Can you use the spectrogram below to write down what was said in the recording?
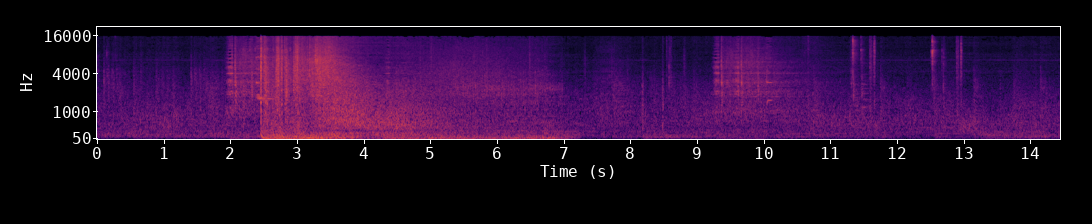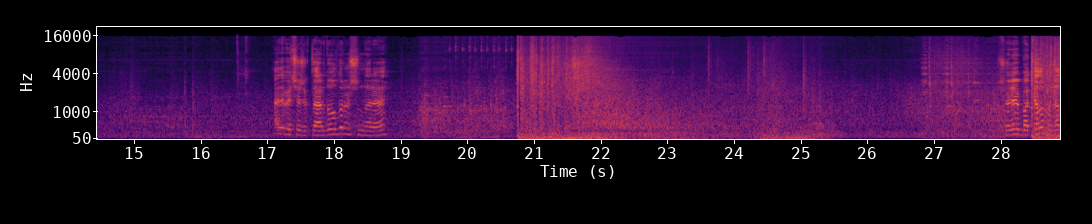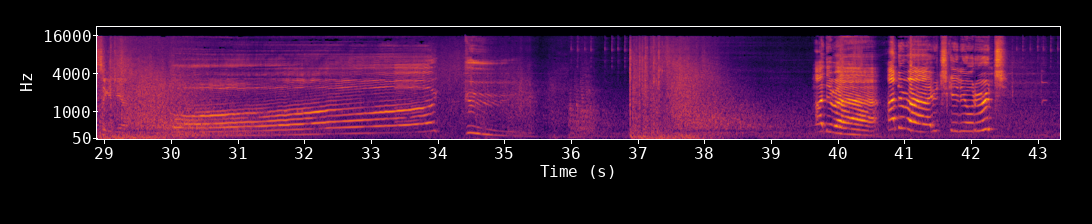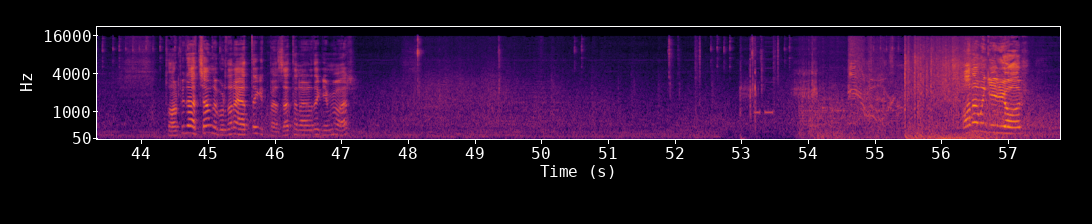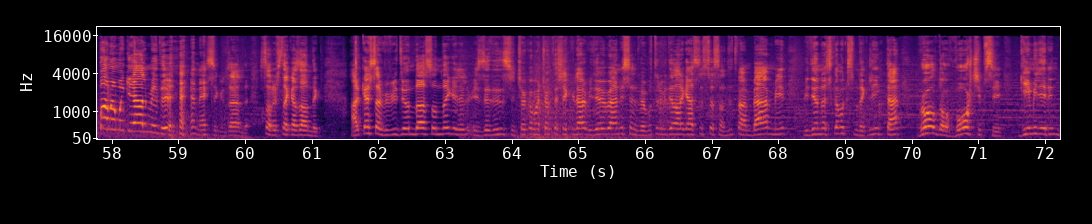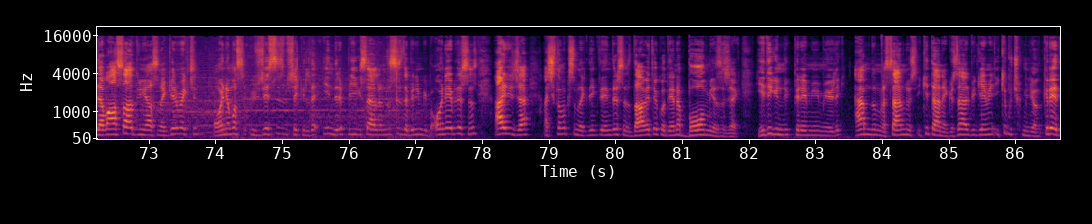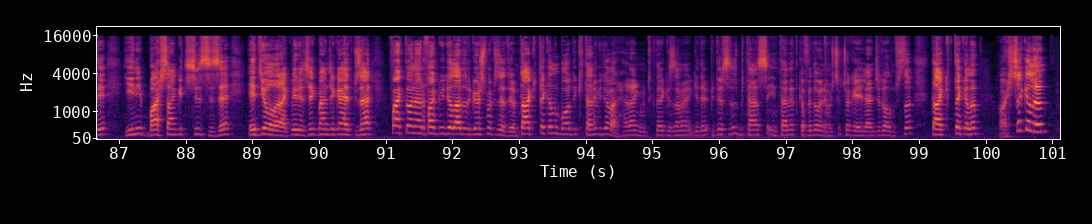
Hadi be çocuklar doldurun şunları. Şöyle bir bakalım mı nasıl gidiyor. Hadi be. Hadi be. 3 geliyor 3. Torpido atacağım da buradan hayatta gitmez. Zaten arada gemi var. Bana mı geliyor? Bana mı gelmedi? Neyse güzeldi. Sonuçta kazandık. Arkadaşlar bir videonun daha sonuna gelelim. İzlediğiniz için çok ama çok teşekkürler. Videoyu beğendiyseniz ve bu tür videolar gelsin istiyorsanız lütfen beğenmeyin. Videonun açıklama kısmındaki linkten World of Warships'i gemilerin devasa dünyasına girmek için oynaması ücretsiz bir şekilde indirip bilgisayarlarınızda siz de benim gibi oynayabilirsiniz. Ayrıca açıklama kısmındaki linkten indirirseniz davet yok yerine BOOM yazacak. 7 günlük premium üyelik, Emden ve. Louis 2 tane güzel bir gemi, 2,5 milyon kredi yeni başlangıç için size hediye olarak verilecek. Bence gayet güzel. Farklı önemli farklı videolarda da görüşmek üzere diyorum. Takipte kalın. Bu arada iki tane video var. Herhangi bir tıklayarak izlemeye gidebilirsiniz. Bir tanesi internet kafede oynamıştık. Çok eğlenceli olmuştu. Takipte kalın. Hoşçakalın.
